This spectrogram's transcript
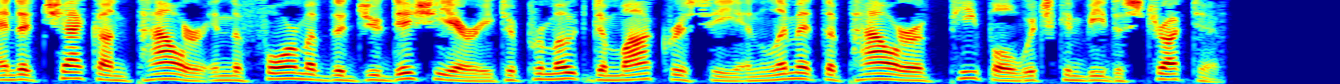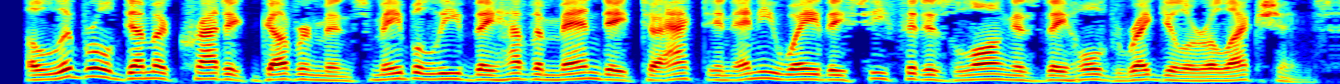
and a check on power in the form of the judiciary to promote democracy and limit the power of people which can be destructive. Illiberal democratic governments may believe they have a mandate to act in any way they see fit as long as they hold regular elections.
